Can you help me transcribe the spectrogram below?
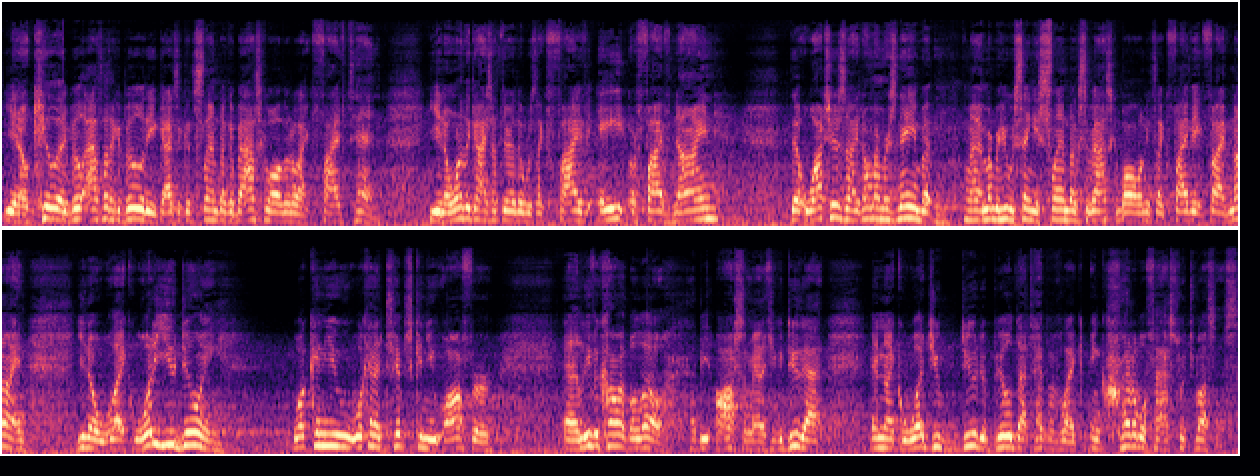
you know, kill a athletic ability, guys that could slam dunk a basketball that are like 5'10". You know, one of the guys out there that was like 5'8 or 5'9 that watches, I don't remember his name, but I remember he was saying he slam dunks the basketball and he's like 5'8, 5'9". You know, like what are you doing? What can you, what kind of tips can you offer uh, leave a comment below. That'd be awesome, man, if you could do that. And like what'd you do to build that type of like incredible fast twitch muscles?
